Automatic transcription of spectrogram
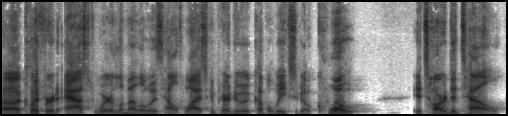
uh, Clifford asked where LaMelo is health wise compared to a couple weeks ago. Quote, it's hard to tell.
